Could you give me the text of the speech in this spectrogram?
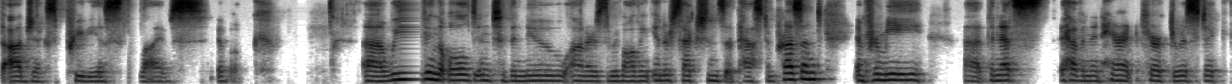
the object's previous lives evoke. Uh, weaving the old into the new honors the revolving intersections of past and present. And for me, uh, the nets have an inherent characteristic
